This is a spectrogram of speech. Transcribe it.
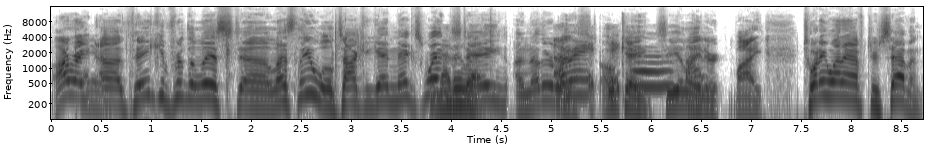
All right. Anyway. Uh, thank you for the list, uh, Lesley. We'll talk again next Another Wednesday. Another All list. right, take okay. See you later. Bye. Twenty-one after seven.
